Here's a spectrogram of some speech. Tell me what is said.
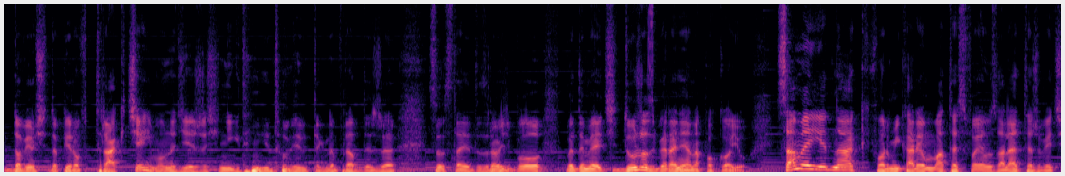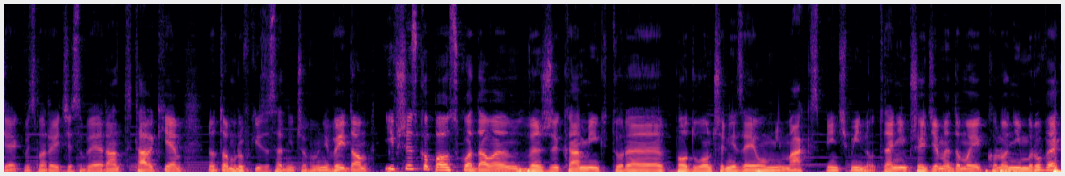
Dowiem się dopiero w trakcie i mam nadzieję, że się nigdy nie dowiem tak naprawdę, że są w stanie to zrobić, bo będę mieć dużo zbierania na pokoju. Same jednak formikarium ma tę swoją zaletę, że wiecie, jak wysmarujecie sobie rant talkiem, no to mrówki zasadniczo wam nie wyjdą i wszystko poskładałem wężykami, które podłączenie zajęło mi max 5 minut. Zanim przejdziemy do mojej kolonii mrówek,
